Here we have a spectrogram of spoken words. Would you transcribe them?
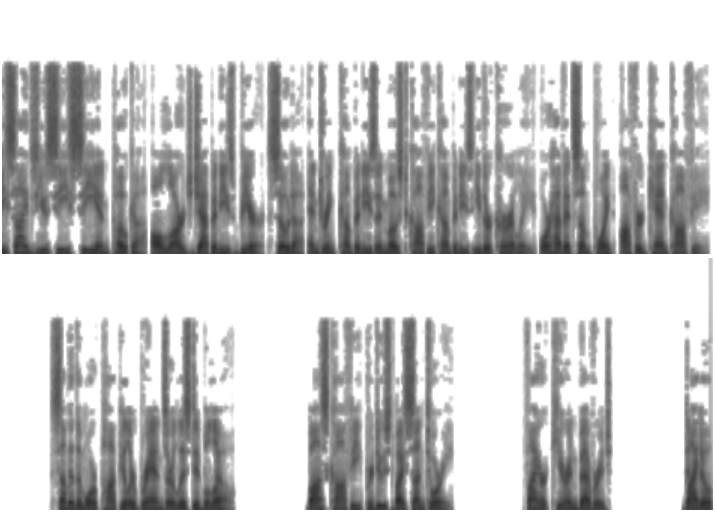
Besides UCC and Pokka, all large Japanese beer, soda, and drink companies and most coffee companies either currently, or have at some point, offered canned coffee. Some of the more popular brands are listed below. Boss Coffee produced by Suntory. Fire Kirin Beverage. DyDo.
